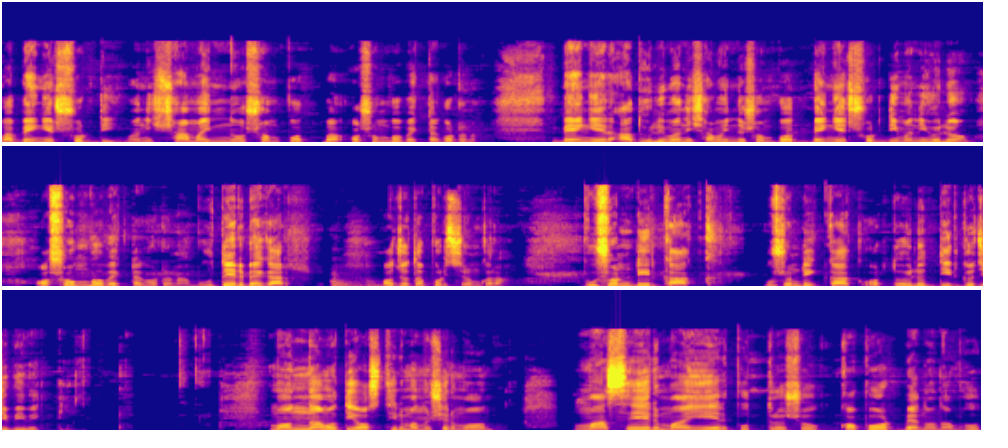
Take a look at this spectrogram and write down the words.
বা ব্যাঙের সর্দি মানে সামান্য সম্পদ বা অসম্ভব একটা ঘটনা। ব্যাঙের আধুলি মানে সামান্য সম্পদ, ব্যাঙের সর্দি মানে হলো অসম্ভব একটা ঘটনা, ভূতের বেগার, অযথা পরিশ্রম করা। ভূষণটির কাক ভূষণ্ডী কাক অর্থ হইল দীর্ঘজীবী ব্যক্তি। মন্নামতি অস্থির মানুষের মন, মাছের মায়ের পুত্র শোক, কপট বেদনা ভূত।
